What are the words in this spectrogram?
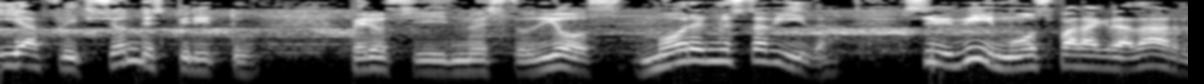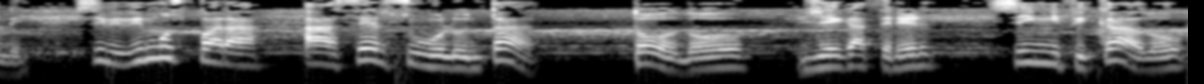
y aflicción de espíritu. Pero si nuestro Dios mora en nuestra vida, si vivimos para agradarle, si vivimos para hacer su voluntad, todo llega a tener significado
